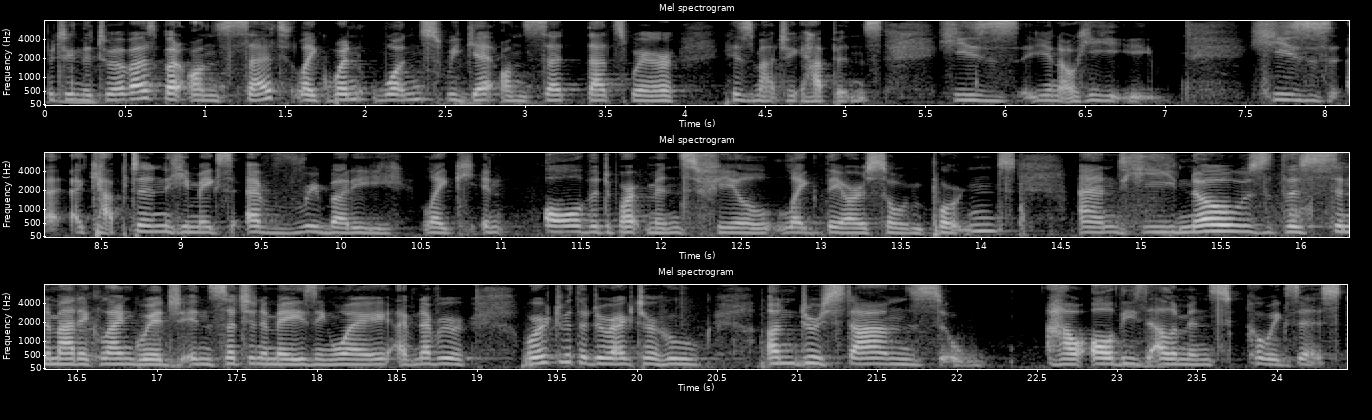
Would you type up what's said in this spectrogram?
between the two of us. But on set, like when once we get on set, that's where his magic happens. He's, you know, he he's a captain. He makes everybody like in all the departments feel like they are so important and he knows the cinematic language in such an amazing way i've never worked with a director who understands how all these elements coexist.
